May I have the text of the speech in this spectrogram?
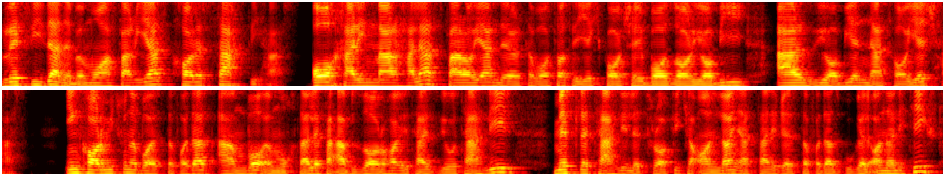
رسیدن به موفقیت کار سختی هست. آخرین مرحله از فرایند ارتباطات یکپارچه بازاریابی ارزیابی نتایج هست. این کار می‌تونه با استفاده از انواع مختلف ابزارهای تجزیه و تحلیل مثل تحلیل ترافیک آنلاین از طریق استفاده از Google Analytics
